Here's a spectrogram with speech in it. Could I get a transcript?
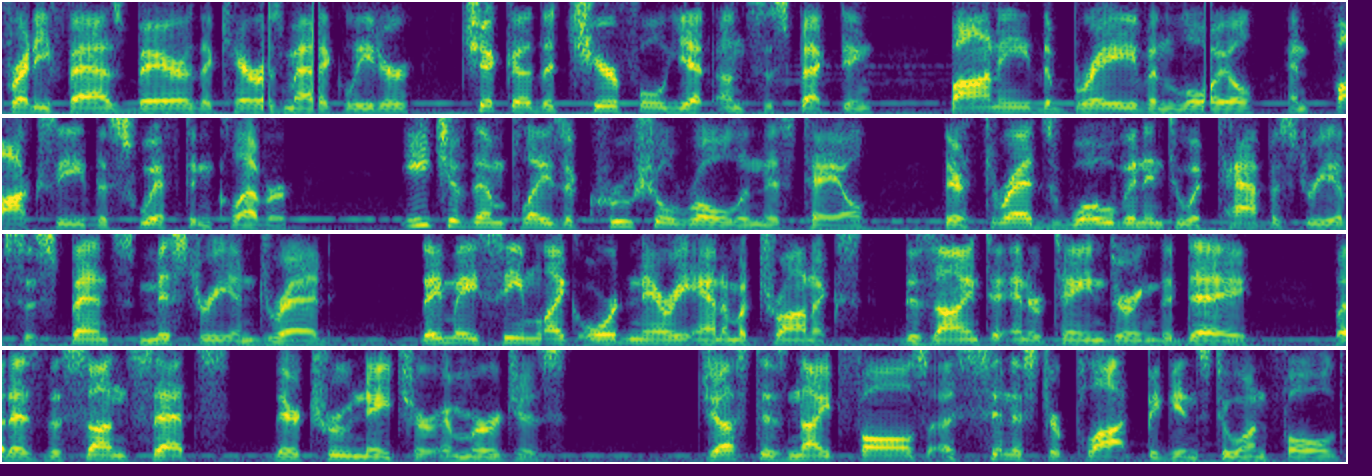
Freddy Fazbear, the charismatic leader, Chica, the cheerful yet unsuspecting, Bonnie, the brave and loyal, and Foxy, the swift and clever. Each of them plays a crucial role in this tale, their threads woven into a tapestry of suspense, mystery and dread. They may seem like ordinary animatronics, designed to entertain during the day, but as the sun sets, their true nature emerges. Just as night falls, a sinister plot begins to unfold.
